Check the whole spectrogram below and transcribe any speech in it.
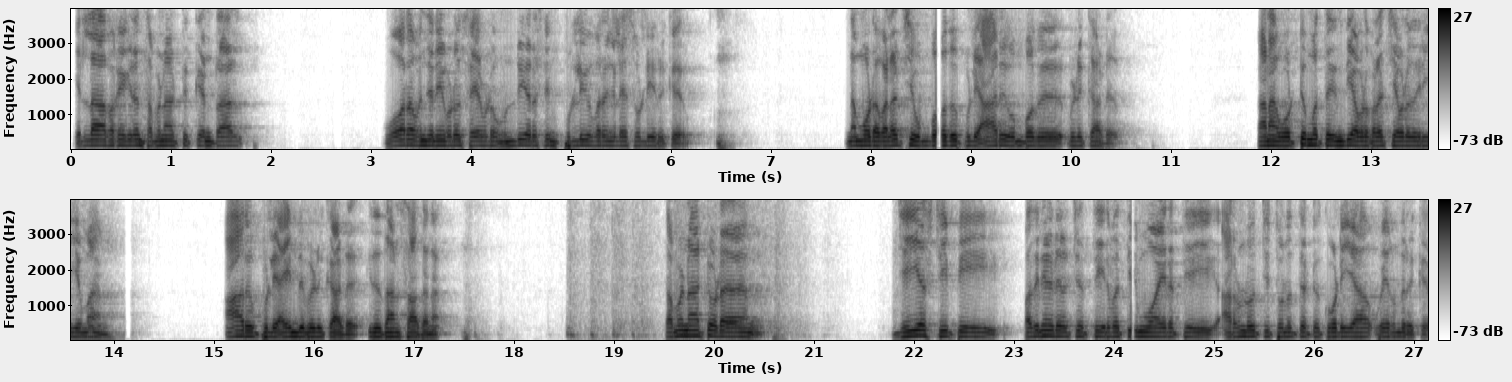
எல்லா வகையிலும் தமிழ்நாட்டுக்கு என்றால் ஓர வஞ்சனையோடு செயல்படும் ஒன்றிய அரசின் புள்ளி விவரங்களே சொல்லியிருக்கு. நம்மோட வளர்ச்சி ஒன்பது புள்ளி ஆறு ஒன்பது விழுக்காடு. ஆனால் ஒட்டுமொத்த இந்தியாவோட வளர்ச்சி எவ்வளோ தெரியுமா? ஆறு புள்ளி ஐந்து விழுக்காடு. இதுதான் சாதனை. தமிழ்நாட்டோட ஜிஎஸ்டிபி பதினேழு லட்சத்தி இருபத்தி மூவாயிரத்தி அறுநூற்றி தொண்ணூத்தெட்டு கோடியாக உயர்ந்திருக்கு.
